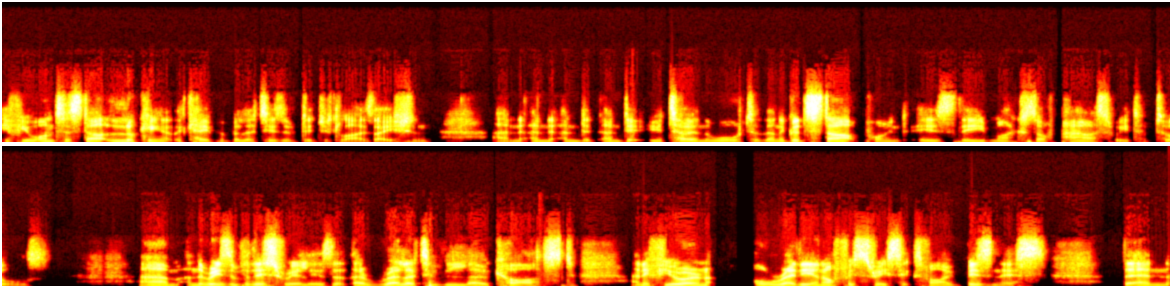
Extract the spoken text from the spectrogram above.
if you want to start looking at the capabilities of digitalization and, and, and, and dip your toe in the water, then a good start point is the Microsoft Power Suite of tools. Um, and the reason for this really is that they're relatively low cost. And if you're an, already an Office 365 business, then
